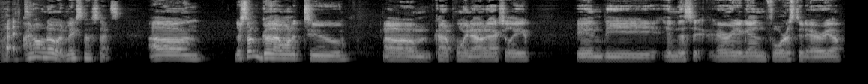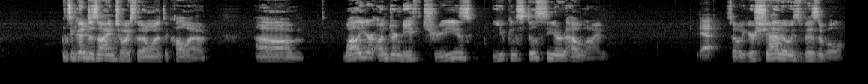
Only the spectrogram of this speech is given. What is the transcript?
What? I don't know. It makes no sense. Um, there's something good I wanted to um, kind of point out actually in the in this area again, forested area. It's a good Mhm. design choice that I wanted to call out. Um, while you're underneath trees, you can still see your outline, Yeah. so your shadow is visible.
